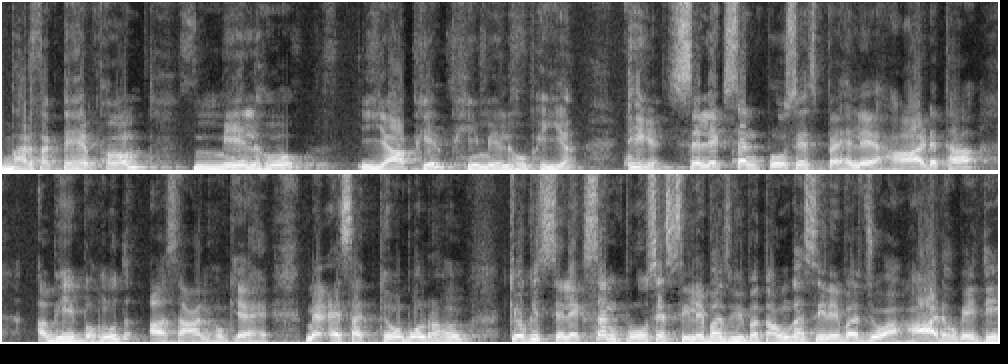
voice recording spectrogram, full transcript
भर सकते हैं फॉर्म मेल हो या फिर फीमेल हो भैया। ठीक है सिलेक्शन प्रोसेस पहले हार्ड था, अभी बहुत आसान हो गया है। मैं ऐसा क्यों बोल रहा हूँ? क्योंकि सिलेक्शन प्रोसेस सिलेबस भी बताऊँगा। सिलेबस जो हार्ड हो गई थी,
